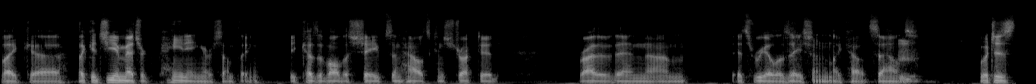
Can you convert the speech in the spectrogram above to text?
like uh like a geometric painting or something because of all the shapes and how it's constructed rather than um its realization like how it sounds which is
